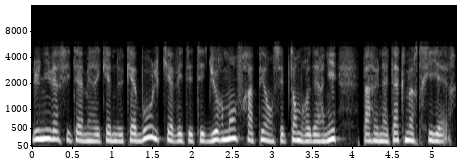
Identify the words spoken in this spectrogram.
l'Université américaine de Kaboul, qui avait été durement frappée en septembre dernier par une attaque meurtrière.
